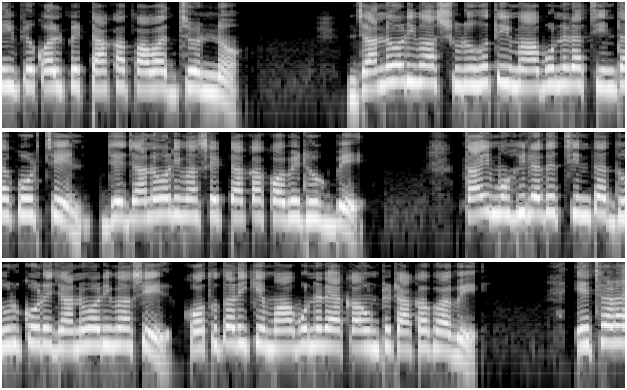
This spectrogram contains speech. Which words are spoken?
এই প্রকল্পের টাকা পাওয়ার জন্য। জানুয়ারি মাস শুরু হতেই মা বোনেরা চিন্তা করছেন যে জানুয়ারি মাসের টাকা কবে ঢুকবে। তাই মহিলাদের চিন্তা দূর করে জানুয়ারি মাসের কত তারিখে মা বোনেরা অ্যাকাউন্টে টাকা পাবে। এছাড়া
